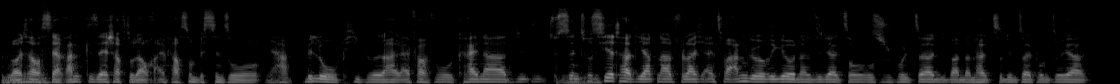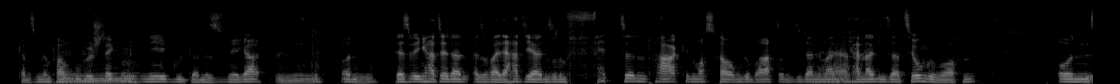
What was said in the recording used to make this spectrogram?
Leute mhm. aus der Randgesellschaft oder auch einfach so ein bisschen so, ja, Billow-People halt einfach, wo keiner das mhm. interessiert hat. Die hatten halt vielleicht ein, zwei Angehörige und dann sind die halt so russische Polizei, die waren dann halt zu dem Zeitpunkt so, ja, kannst du mir ein paar Rubel stecken? Mhm. Nee, gut, dann ist es mir egal. Und deswegen hat er dann, also weil der hat ja in so einem fetten Park in Moskau umgebracht und die dann immer in die Kanalisation geworfen. Und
